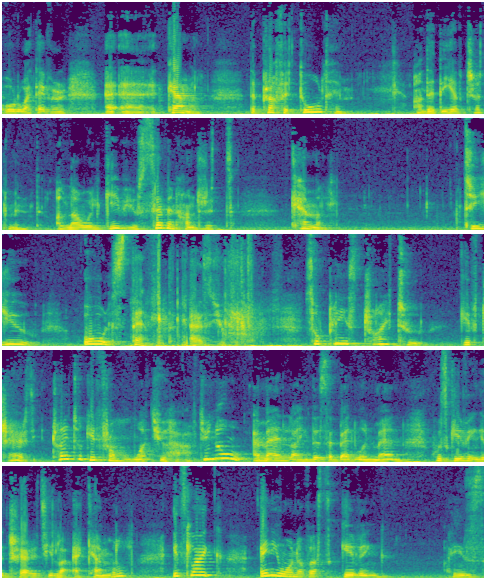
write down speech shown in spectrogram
or whatever uh, uh, camel, the Prophet told him, on the day of judgment, Allah will give you 700 camel to you, all stamped as you give. So please try to give charity. Try to give from what you have. Do you know a man like this, a Bedouin man, who's giving a charity like a camel? It's like any one of us giving his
